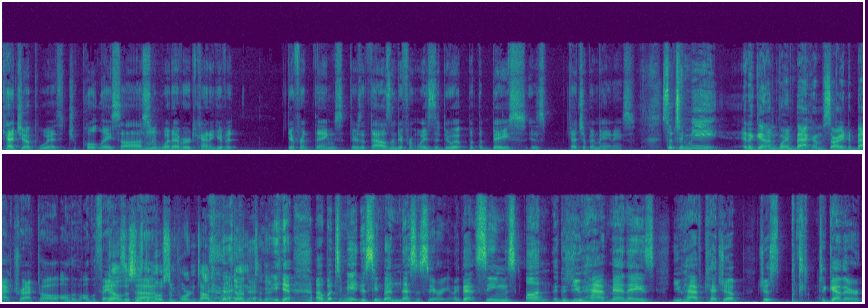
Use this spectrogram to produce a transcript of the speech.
ketchup with chipotle sauce Mm-hmm. or whatever to kind of give it different things. There's a thousand different ways to do it, but the base is ketchup and mayonnaise. So to me, and again, I'm going back. I'm sorry to backtrack to all, all the all the fans. No, this is the Uh, most important topic we've done today. Yeah, uh, but to me, it just seemed unnecessary. Like that seems un because you have mayonnaise, you have ketchup, just together,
